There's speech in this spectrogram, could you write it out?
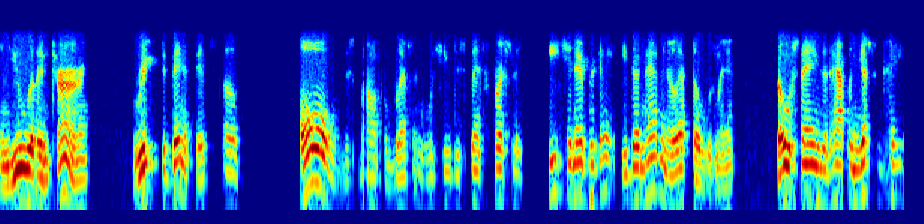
And you will in turn reap the benefits of all this bountiful blessing which He dispensed freshly each and every day. He doesn't have any leftovers, man. Those things that happened yesterday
